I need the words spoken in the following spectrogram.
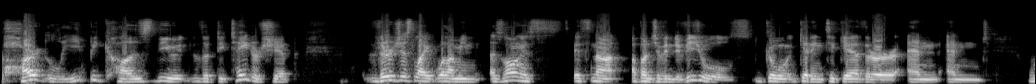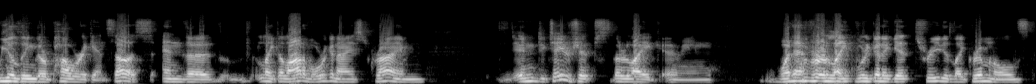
partly because the, the dictatorship, they're just like, well, I mean, as long as it's not a bunch of individuals go, getting together and, and wielding their power against us and the like a lot of organized crime in dictatorships they're like I mean whatever like we're gonna get treated like criminals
